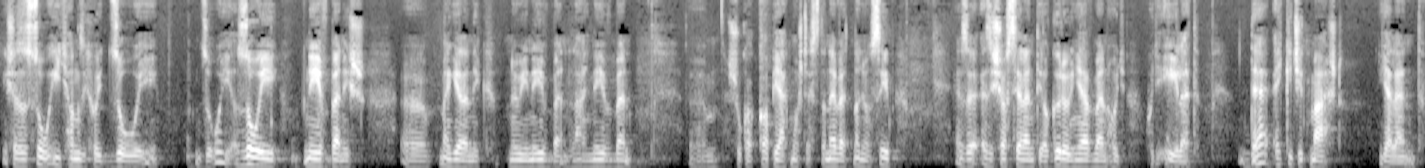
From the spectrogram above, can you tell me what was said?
és ez a szó így hangzik, hogy Zoe. Zoe. A Zoe névben is megjelenik, női névben, lány névben sokak kapják most ezt a nevet, nagyon szép. Ez, ez is azt jelenti a görög nyelvben, hogy, hogy élet. De egy kicsit mást jelent.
